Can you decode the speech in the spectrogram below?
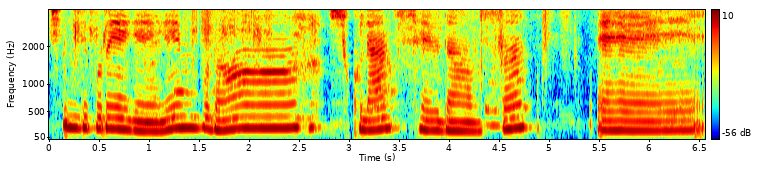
Şimdi buraya gelelim. Bu da sukulent sevdalısı. Ee,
